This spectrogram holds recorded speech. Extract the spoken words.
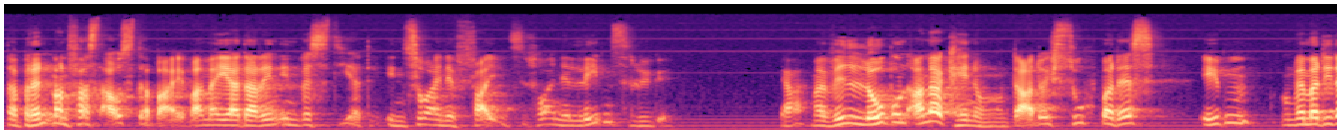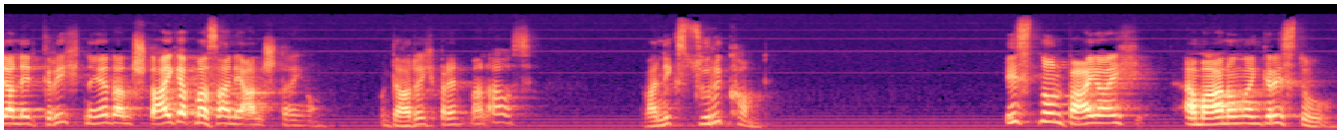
da brennt man fast aus dabei, weil man ja darin investiert, in so eine, so eine Lebenslüge. Ja, man will Lob und Anerkennung und dadurch sucht man das eben. Und wenn man die dann nicht kriegt, naja, dann steigert man seine Anstrengung. Und dadurch brennt man aus, weil nichts zurückkommt. Ist nun bei euch Ermahnung in Christo?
